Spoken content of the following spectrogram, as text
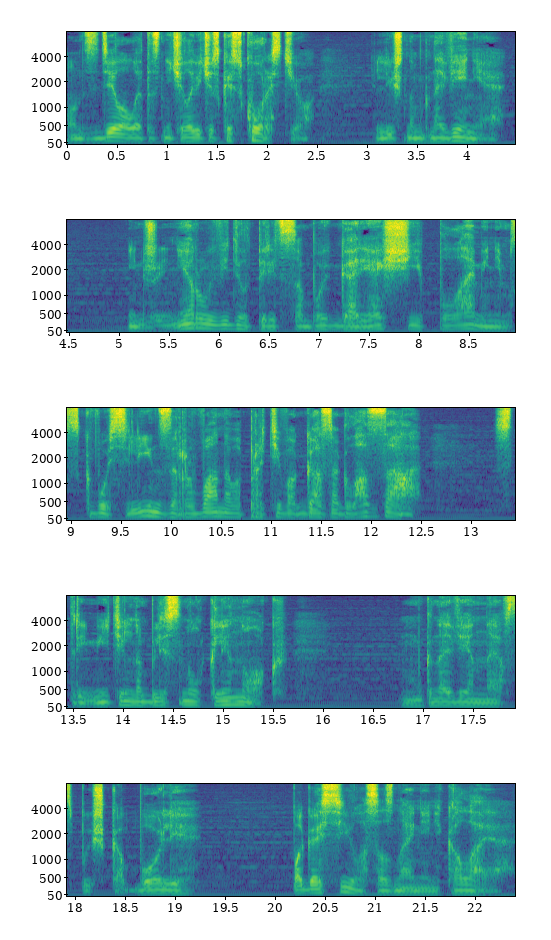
он сделал это с нечеловеческой скоростью. Лишь на мгновение инженер увидел перед собой горящие пламенем сквозь линзы рваного противогаза глаза. Стремительно блеснул клинок. Мгновенная вспышка боли погасила сознание Николая.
